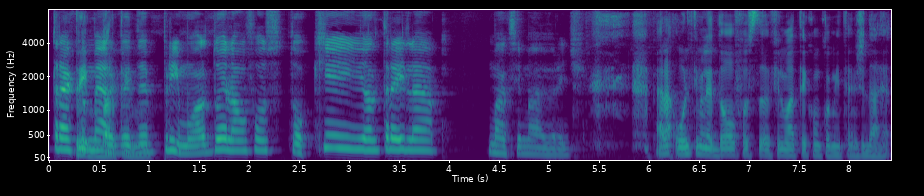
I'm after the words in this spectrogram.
treacă Primul, doar meargă primul. de primul, al doilea au fost ok, al treilea maxim average. Era, ultimele două au fost uh, filmate concomitent și de-aia.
